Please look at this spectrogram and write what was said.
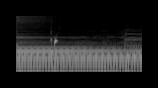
Música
